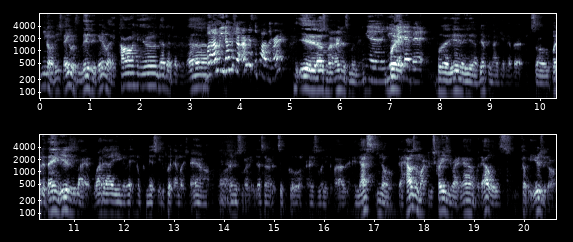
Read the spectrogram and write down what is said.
You know, they, they was livid. They were like, call him, da da da da da. But I mean, that was your earnest deposit, right? Yeah, that was my earnest money. Yeah, you But- get that back. But yeah, yeah, I'm definitely not getting that back. So, but the thing is, is like, why did I even let him convince me to put that much down on Mhm. earnest money? That's not a typical earnest money deposit, and that's you know the housing market is crazy right now, but that was a couple of years ago.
